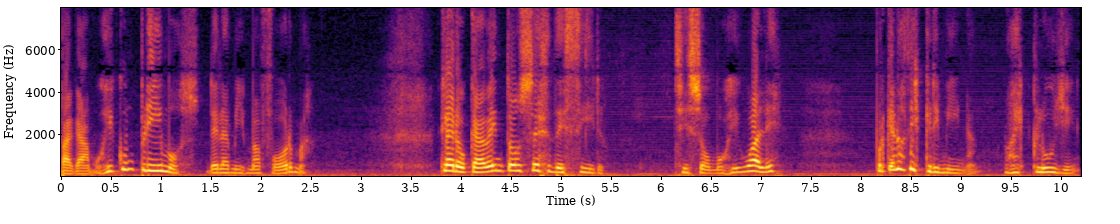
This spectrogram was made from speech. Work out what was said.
Pagamos y cumplimos de la misma forma. Claro, cabe entonces decir, si somos iguales, ¿por qué nos discriminan, nos excluyen?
